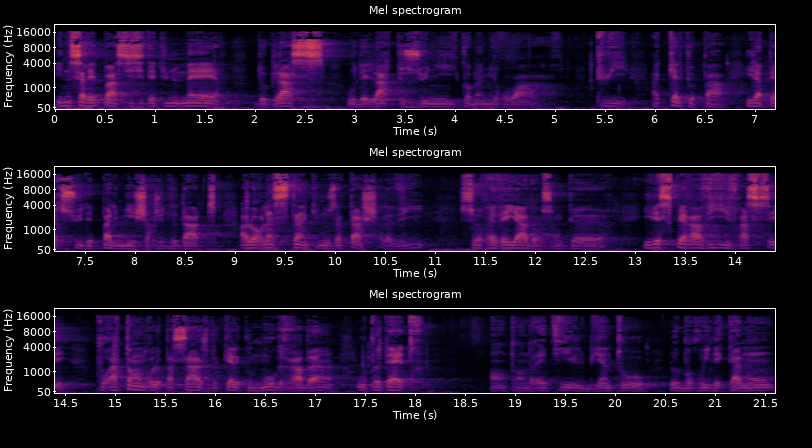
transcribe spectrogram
Il ne savait pas si c'était une mer de glace ou des lacs unis comme un miroir. Puis, à quelques pas, il aperçut des palmiers chargés de dattes. Alors l'instinct qui nous attache à la vie se réveilla dans son cœur. Il espéra vivre assez pour attendre le passage de quelques mots grabins, ou peut-être entendrait-il bientôt le bruit des canons,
